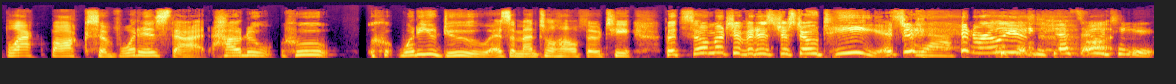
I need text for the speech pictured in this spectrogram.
black box of what is that? How do who what do you do as a mental health OT? But so much of it is just OT. It's just yeah. it really is it's just OT.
